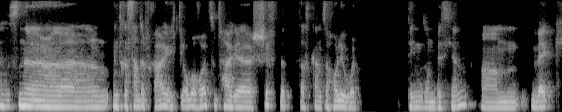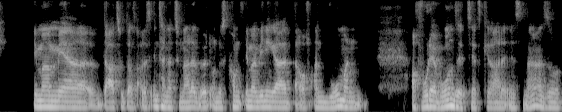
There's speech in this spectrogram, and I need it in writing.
Das ist eine interessante Frage. Ich glaube, heutzutage shiftet das ganze Hollywood-Ding so ein bisschen ähm, weg immer mehr dazu, dass alles internationaler wird und es kommt immer weniger darauf an, wo man, auch wo der Wohnsitz jetzt gerade ist. Ne? Also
